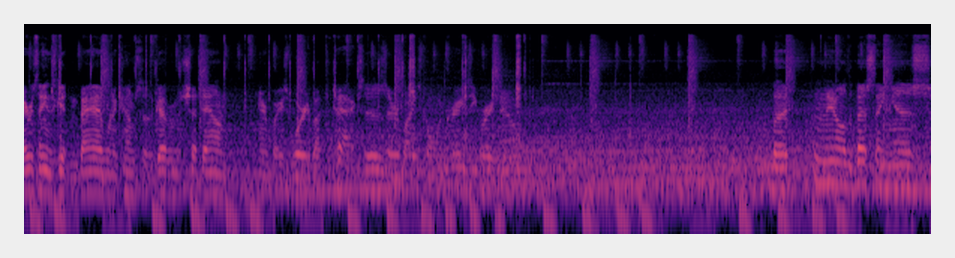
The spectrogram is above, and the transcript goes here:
everything's getting bad when it comes to the government shutdown. Everybody's worried about the taxes. Everybody's going crazy right now. But, you know, the best thing is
